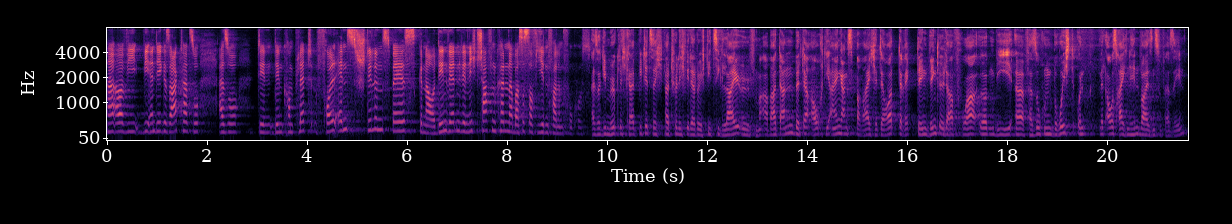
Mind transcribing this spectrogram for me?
Ja, aber wie, wie ND gesagt hat, so, also den, den komplett vollends stillen Space, genau, den werden wir nicht schaffen können, aber es ist auf jeden Fall im Fokus. Also die Möglichkeit bietet sich natürlich wieder durch die Ziegeleiöfen, aber dann bitte auch die Eingangsbereiche dort direkt den Winkel davor irgendwie äh, versuchen, beruhigt und mit ausreichenden Hinweisen zu versehen.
